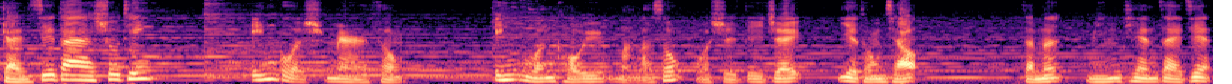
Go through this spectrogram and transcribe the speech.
感谢大家收听。 English Marathon，英文口语马拉松，我是 DJ 叶童桥，咱们明天再见。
